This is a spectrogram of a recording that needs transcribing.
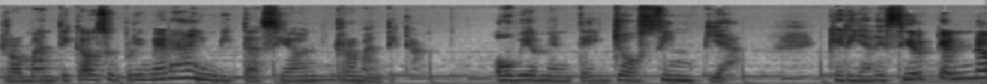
romántica o su primera invitación romántica. Obviamente yo, Cintia, quería decir que no,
